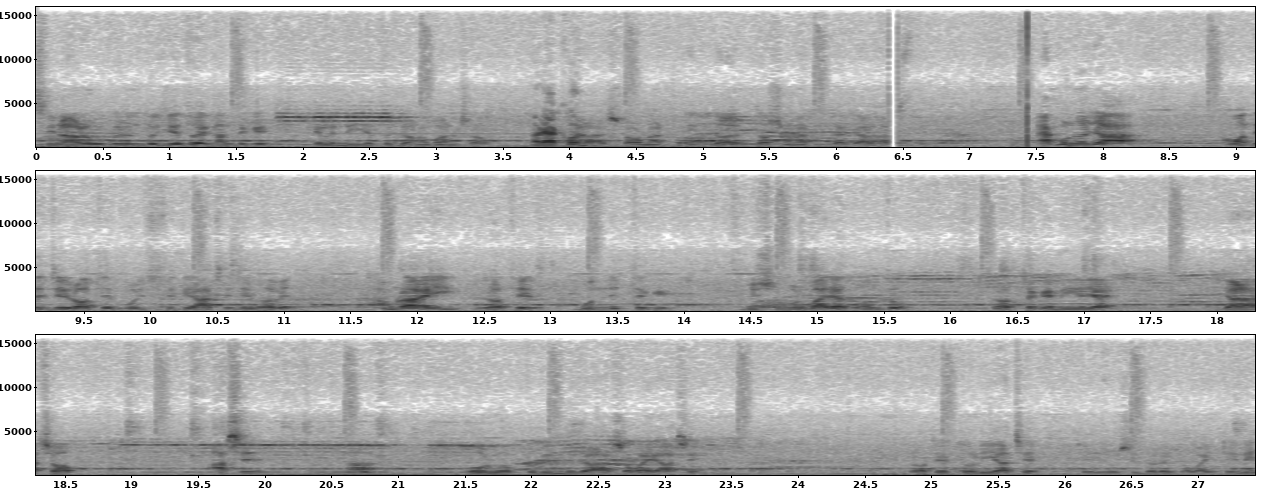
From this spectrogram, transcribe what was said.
শ্রীনগর পর্যন্ত যেত এখান থেকে ঠেলে নিয়ে যেত জনগণ সব। আর এখন? শরণার্থী দর্শনার্থীরা যারা। এখনও যা আমাদের যে রথের পরিস্থিতি আছে যেভাবে আমরা এই রথের মন্দির থেকে বিষ্ণুপুর বাজার পর্যন্ত রথটাকে নিয়ে যায় যারা সব আসে হ্যাঁ গৌর ভক্তবৃন্দ যারা সবাই আসে। রথের দড়ি আছে সেই রশি ধরে সবাই টেনে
